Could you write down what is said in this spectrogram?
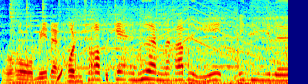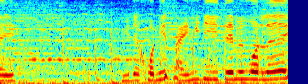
โอ้โห มีแต่คนชอบแกล้งเพื่อนนะครับ อย่างนี้ไม่ดีเลย มีแต่คนนิสัยไม่ดีเต็มไปหมดเลย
